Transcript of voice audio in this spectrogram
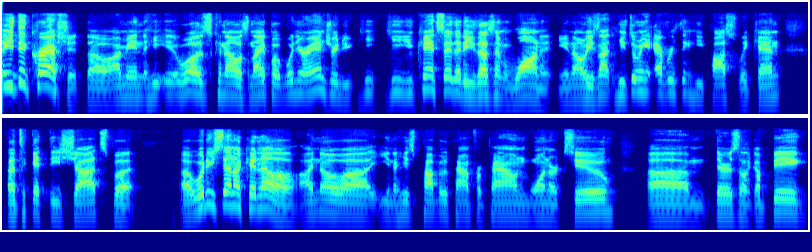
he did crash it though. I mean, he it was Canelo's night, but when you're injured, you, he he you can't say that he doesn't want it. You know, he's not. He's doing everything he possibly can uh, to get these shots. But uh, what do you stand on Canelo? I know, uh, you know, he's probably pound for pound one or two. Um, there's like a big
